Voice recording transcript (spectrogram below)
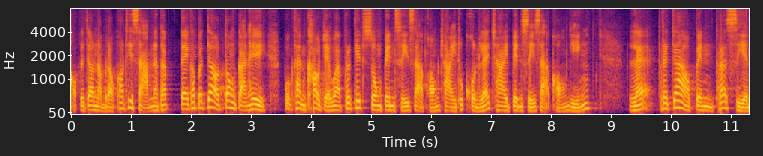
ขอบพระเจ้านำเราข้อที่สามนะครับแต่ข้าพเจ้าต้องการให้พวกท่านเข้าใจว่าพระคริสต์ทรงเป็นศีรษะของชายทุกคนและชายเป็นศีรษะของหญิง และพระเจ้าเป็นพระเศียร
